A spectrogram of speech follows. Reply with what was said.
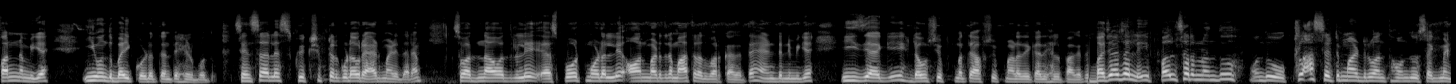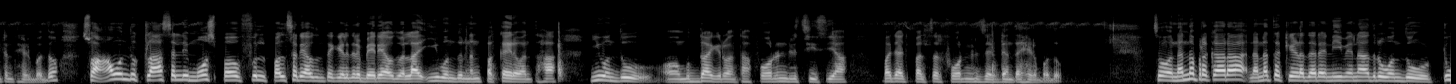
ಫನ್ ನಮಗೆ ಈ ಒಂದು ಬೈಕ್ ಕೊಡುತ್ತೆ ಅಂತ ಹೇಳ್ಬೋದು. ಸೆನ್ಸರ್ಲೆಸ್ ಕ್ವಿಕ್ ಶಿಫ್ಟರ್ ಕೂಡ ಅವರು ಆ್ಯಡ್ ಮಾಡಿದ್ದಾರೆ. ಸೊ ಅದನ್ನ ಅದರಲ್ಲಿ ಸ್ಪೋರ್ಟ್ ಮೋಡಲ್ಲಿ ಆನ್ ಮಾಡಿದ್ರೆ ಮಾತ್ರ ಅದು ವರ್ಕ್ ಆಗುತ್ತೆ. ಆ್ಯಂಡ್ ನಿಮಗೆ ಈಸಿಯಾಗಿ ಡೌನ್ ಶಿಫ್ಟ್ ಮತ್ತು ಅಪ್ ಶಿಫ್ಟ್ ಮಾಡೋದಕ್ಕೆ ಅದು ಹೆಲ್ಪ್ ಆಗುತ್ತೆ. ಬಜಾಜಲ್ಲಿ ಪಲ್ಸರ್ ಅನ್ನೊಂದು, ಒಂದು ಕ್ಲಾಸ್ ಸೆಟ್ ಮಾಡಿರುವಂಥ ಒಂದು ಸೆಗ್ಮೆಂಟ್ ಅಂತ ಹೇಳ್ಬೋದು. ಸೊ ಆ ಒಂದು ಕ್ಲಾಸಲ್ಲಿ ಮೋಸ್ಟ್ ಪವರ್ಫುಲ್ ಪಲ್ಸರ್ ಯಾವುದು ಅಂತ ಕೇಳಿದ್ರೆ ಬೇರೆ ಯಾವುದು ಅಲ್ಲ, ಈ ಒಂದು ನನ್ನ ಪಕ್ಕ ಇರುವಂತಹ, ಈ ಒಂದು ಮುದ್ದಾಗಿರುವಂತಹ ಫೋರ್ ಹಂಡ್ರೆಡ್ ಸಿ ಸಿಯ Bajaj Pulsar four hundred Z ಅಂತ ಹೇಳ್ಬೋದು. ಸೊ ನನ್ನ ಪ್ರಕಾರ, ನನ್ನ ಹತ್ರ ಕೇಳಿದರೆ ನೀವೇನಾದರೂ ಒಂದು ಟೂ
